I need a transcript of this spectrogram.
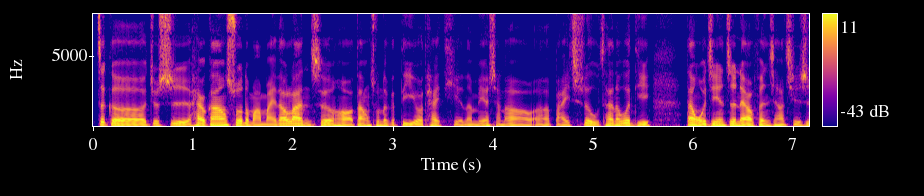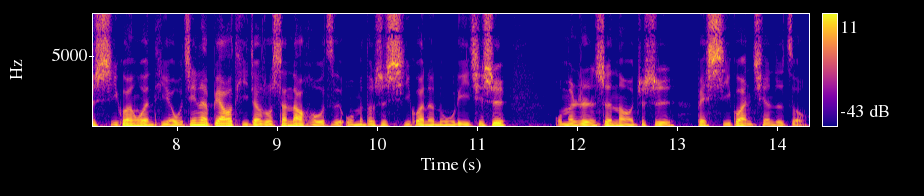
这个就是还有刚刚说的嘛，买到烂车哈，当初那个地油太甜了，没有想到呃白吃了午餐的问题。但我今天真的要分享，其实是习惯问题哦。我今天的标题叫做“三道猴子”，我们都是习惯的奴隶。其实我们人生哦，就是被习惯牵着走。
